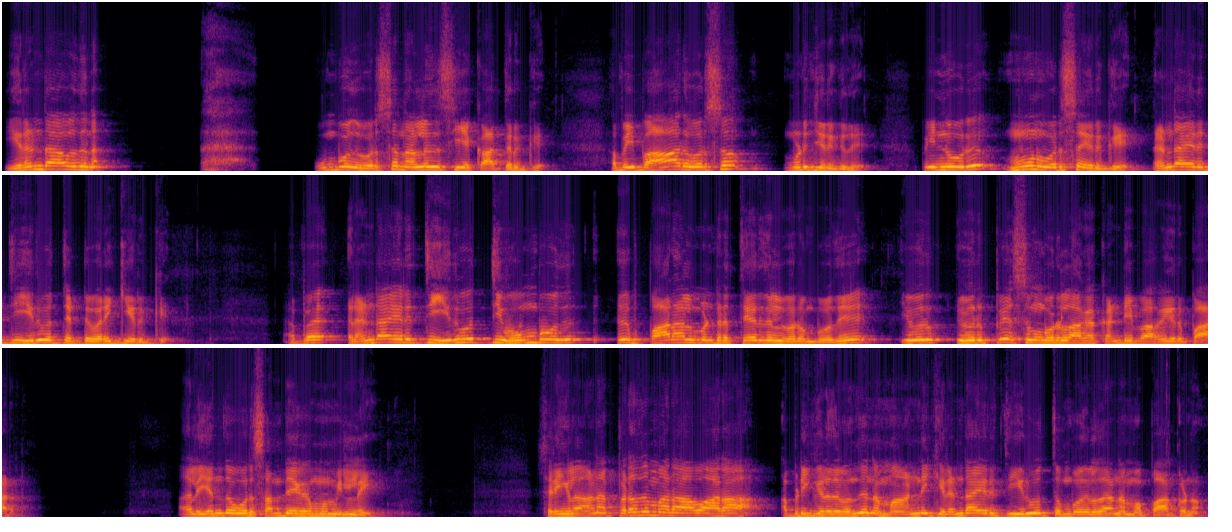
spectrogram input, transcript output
இரண்டாவது ந- ஒம்பது வருஷம் நல்லது செய்ய காத்திருக்கு. அப்போ இப்போ ஆறு வருஷம் முடிஞ்சிருக்குது. இப்போ இன்னொரு மூணு வருஷம் இருக்குது ரெண்டாயிரத்தி இருபத்தெட்டு வரைக்கும் இருக்குது அப்போ ரெண்டாயிரத்தி இருபத்தி ஒம்பது பாராளுமன்ற தேர்தல் வரும்போது இவர் இவர் பேசும் பொருளாக கண்டிப்பாக இருப்பார். அதில் எந்த ஒரு சந்தேகமும் இல்லை. சரிங்களா? ஆனால் பிரதமர் ஆவாரா அப்படிங்கிறது வந்து நம்ம அன்னைக்கு ரெண்டாயிரத்தி இருபத்தொம்போதில் தான் நம்ம பார்க்கணும்.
